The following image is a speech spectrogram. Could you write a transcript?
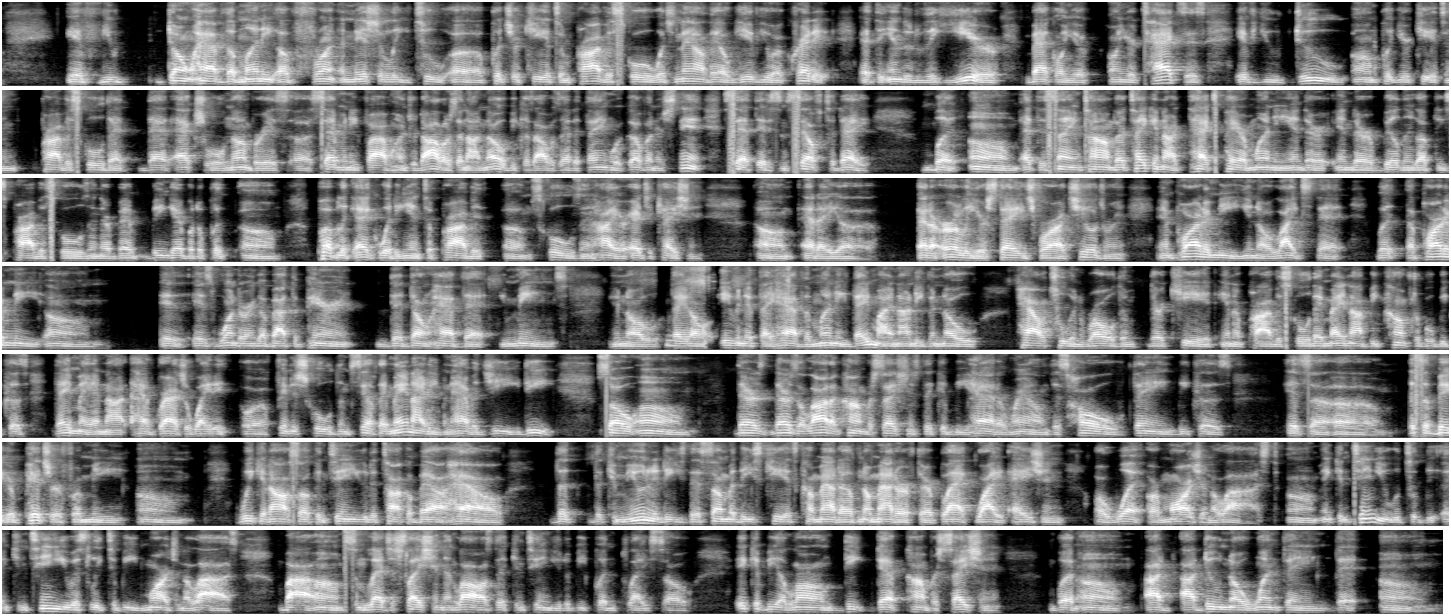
if you don't have the money up front initially to uh, put your kids in private school, which now they'll give you a credit at the end of the year back on your on your taxes if you do um, put your kids in private school that that actual number is uh, $7500 and i know because i was at a thing where governor Stitt said this himself today. But um at the same time they're taking our taxpayer money and they're and they're building up these private schools and they're be- being able to put um public equity into private um, schools and higher education um at a uh at an earlier stage for our children. And part of me you know likes that. But a part of me um is, is wondering about the parent that don't have that means you know they don't even if they have the money they might not even know how to enroll them their kid in a private school. They may not be comfortable because they may not have graduated or finished school themselves. They may not even have a GED. So um there's there's a lot of conversations that could be had around this whole thing because it's a uh, it's a bigger picture for me. Um we can also continue to talk about how the the communities that some of these kids come out of, no matter if they're black, white, Asian, or what are marginalized um, and continue to be and continuously to be marginalized by um, some legislation and laws that continue to be put in place. So it could be a long, deep depth conversation, but um, I I do know one thing that um,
